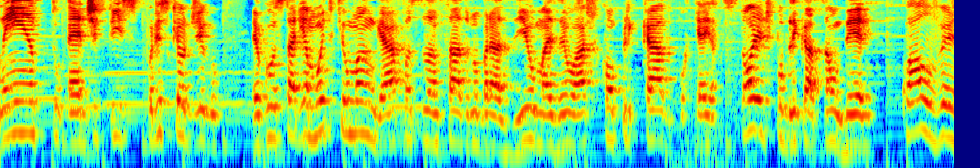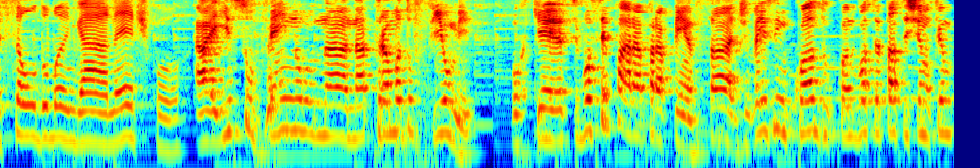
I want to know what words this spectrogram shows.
lento, é difícil. Por isso que eu digo, eu gostaria muito que o mangá fosse lançado no Brasil, mas eu acho complicado, porque a história de publicação dele. Qual versão do mangá, né? Tipo. Ah, isso vem no, na, na trama do filme. Porque se você parar para pensar, de vez em quando, quando você tá assistindo um filme,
